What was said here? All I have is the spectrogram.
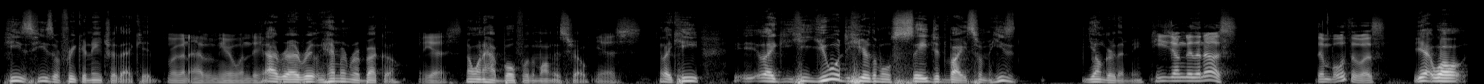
He's he's a freak of nature, that kid. We're gonna have him here one day. I, I really him and Rebecca. Yes. I want to have both of them on this show. Yes. Like he like he you would hear the most sage advice from. He's younger than me. He's younger than us, than both of us. Yeah, well,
